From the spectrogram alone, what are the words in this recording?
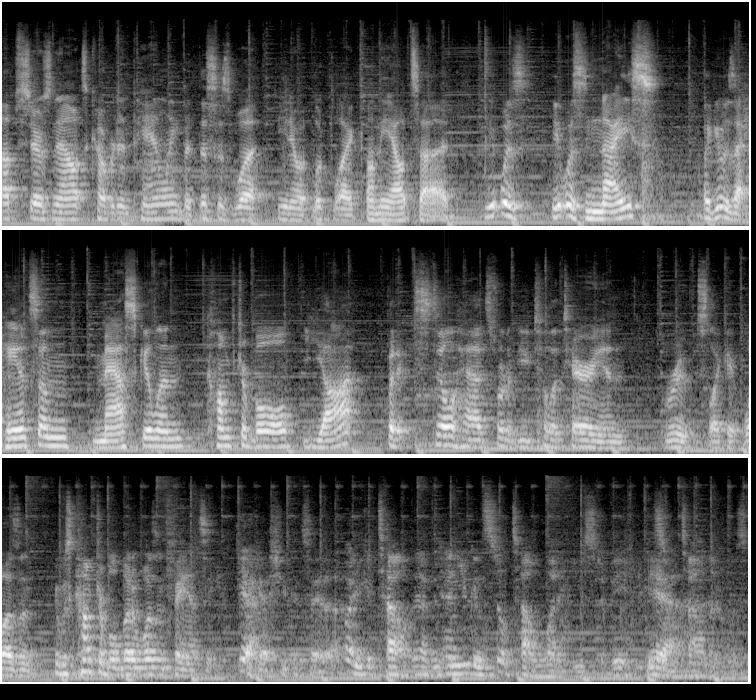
upstairs now it's covered in paneling, but this is what, you know, it looked like on the outside. It was it was nice. Like it was a handsome, masculine, comfortable yacht, but it still had sort of utilitarian roots. Like it wasn't it was comfortable, but it wasn't fancy. Yeah. I guess you could say that. Oh, you could tell, and, and you can still tell what it used to be. You can Yeah. still tell that it was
